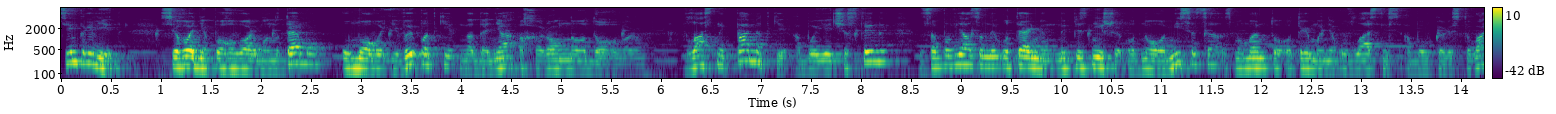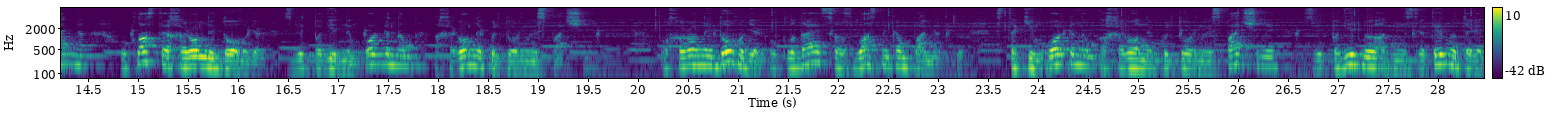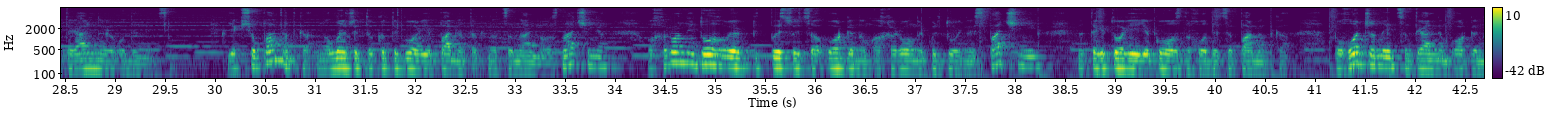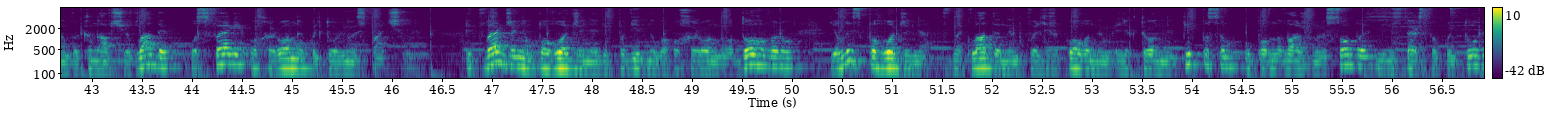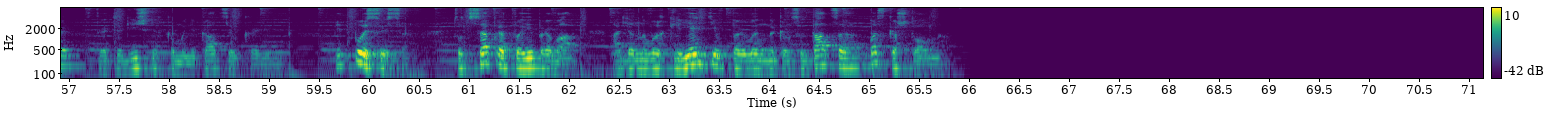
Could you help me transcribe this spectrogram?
Всім привіт! Сьогодні поговоримо на тему умови і випадки надання охоронного договору. Власник пам'ятки або її частини зобов'язаний у термін не пізніше одного місяця з моменту отримання у власність або в користування укласти охоронний договір з відповідним органом охорони культурної спадщини. Охоронний договір укладається з власником пам'ятки з таким органом охорони культурної спадщини з відповідною адміністративно-територіальною одиниці. Якщо пам'ятка належить до категорії пам'яток національного значення, охоронний договір підписується органом охорони культурної спадщини, на території якого знаходиться пам'ятка, погоджений центральним органом виконавчої влади у сфері охорони культурної спадщини. Підтвердженням погодження відповідного охоронного договору є лист погодження з накладеним кваліфікованим електронним підписом уповноваженої особи Міністерства культури стратегічних комунікацій України. Підписуйся, тут все про твої права. А для нових клієнтів первинна консультація безкоштовна.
